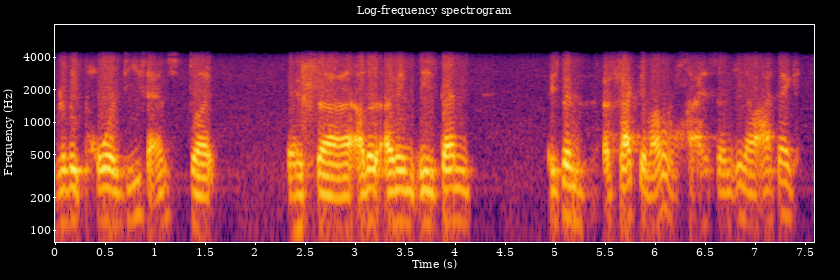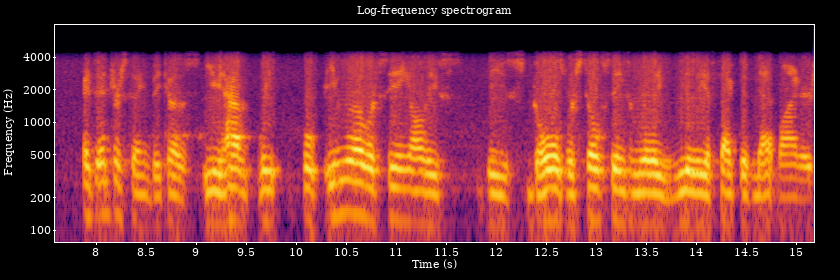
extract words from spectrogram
really poor defense, but it's uh other. I mean he's been he's been effective otherwise, and you know I think it's interesting because you have we even though we're seeing all these these goals, we're still seeing some really really effective netminders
